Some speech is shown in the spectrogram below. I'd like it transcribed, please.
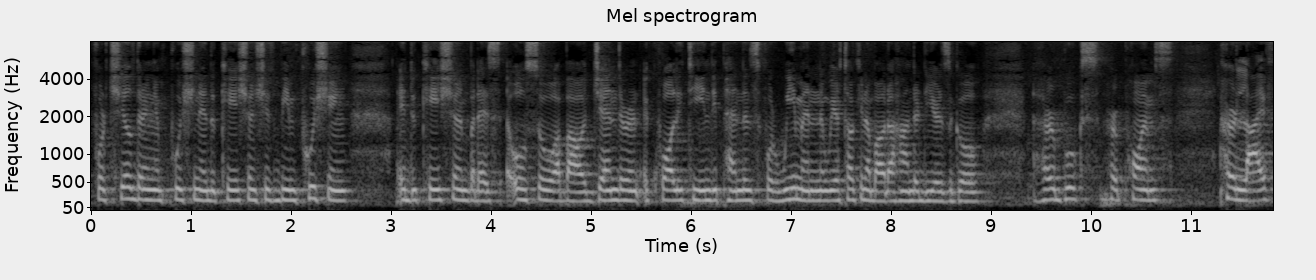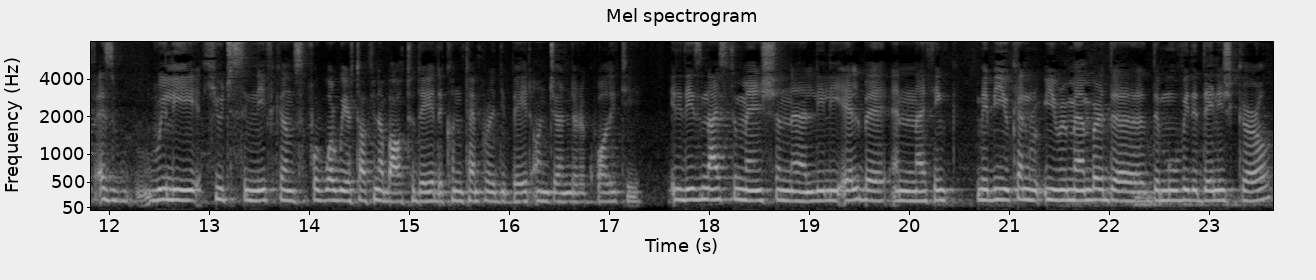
for children and pushing education. She's been pushing education, but it's also about gender equality, independence for women. We are talking about 100 years ago. Her books, her poems, her life has really huge significance for what we are talking about today the contemporary debate on gender equality. It is nice to mention uh, Lili Elbe, and I think maybe you can you remember the, the movie The Danish Girl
